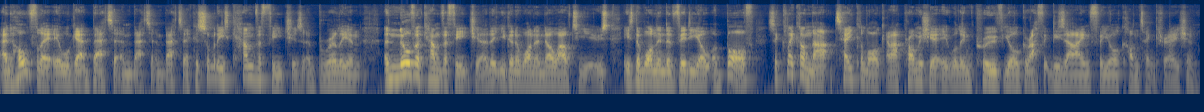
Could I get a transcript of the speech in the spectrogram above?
And hopefully it will get better and better and better because some of these Canva features are brilliant. Another Canva feature that you're going to want to know how to use is the one in the video above. So click on that, take a look, and I promise you it will improve your graphic design for your content creation.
